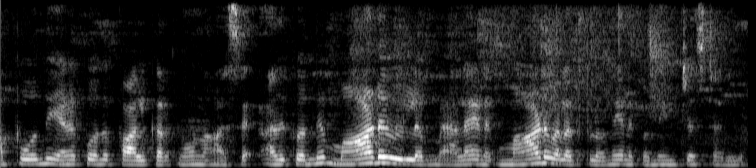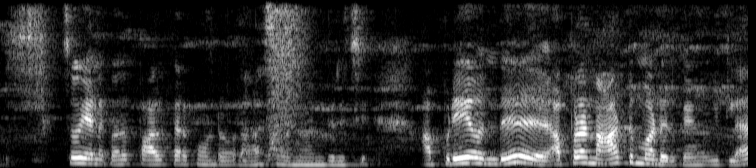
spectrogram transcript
அப்போது வந்து எனக்கு வந்து பால் கறக்கணும்னு ஆசை. அதுக்கு வந்து மாடு உள்ள மேலே எனக்கு மாடு வளர்ப்பில் வந்து எனக்கு வந்து இன்ட்ரெஸ்ட் அதிகம். ஸோ எனக்கு வந்து பால் கறக்கணுன்ற ஒரு ஆசை ஒன்று வந்துருச்சு. அப்படியே வந்து அப்புறம் நாட்டு மாடு இருக்குது எங்கள் வீட்டில்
